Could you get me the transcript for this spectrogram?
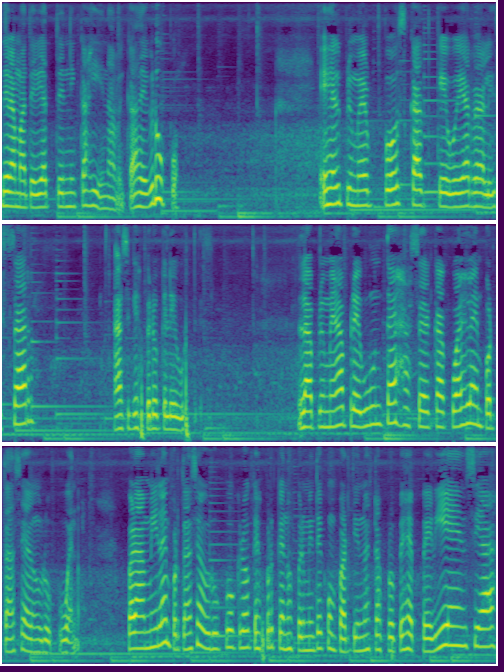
de la materia técnicas y dinámicas de grupo. Es el primer postcat que voy a realizar, así que espero que les guste. La primera pregunta es acerca cuál es la importancia de un grupo. Bueno, para mí la importancia del grupo creo que es porque nos permite compartir nuestras propias experiencias.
